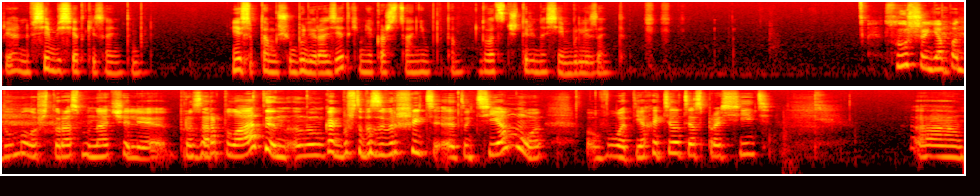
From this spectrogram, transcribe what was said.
Реально, все беседки заняты были. Если бы там еще были розетки, мне кажется, они бы там 24 на 7 были заняты. Слушай, я подумала, что раз мы начали про зарплаты, ну, как бы, чтобы завершить эту тему, вот, я хотела тебя спросить, э,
